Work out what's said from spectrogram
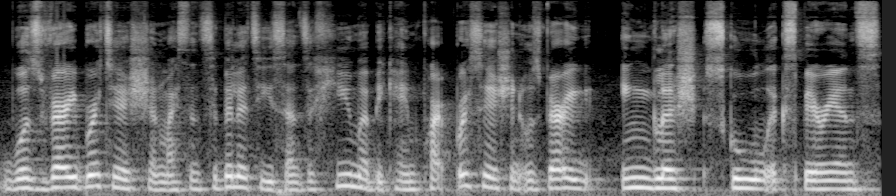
was very British and my sensibility, sense of humor became quite British and it was very English school experience,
